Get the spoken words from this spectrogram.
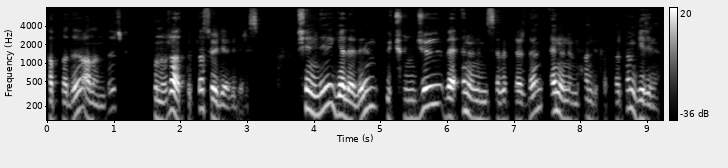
kapladığı alandır. Bunu rahatlıkla söyleyebiliriz. Şimdi gelelim üçüncü ve en önemli sebeplerden, en önemli handikaplardan birine.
